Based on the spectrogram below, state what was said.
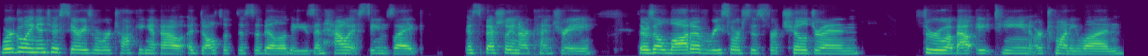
we're going into a series where we're talking about adults with disabilities and how it seems like, especially in our country, there's a lot of resources for children through about 18 or 21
